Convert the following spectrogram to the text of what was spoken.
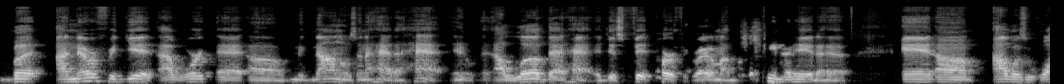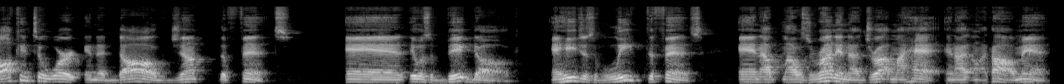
But I never forget. I worked at uh, McDonald's and I had a hat, and I love that hat. It just fit perfect, right on my peanut head I had. And um, I was walking to work, and a dog jumped the fence, and it was a big dog, and he just leaped the fence. And I, I was running, I dropped my hat, and I, I'm like, oh man.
